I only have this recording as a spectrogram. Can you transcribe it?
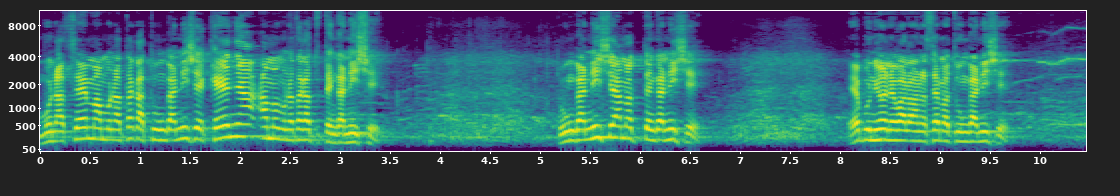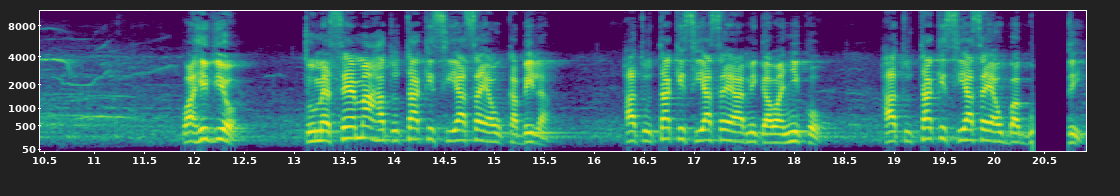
mnasema mnataka tuunganishe Kenya ama mnataka tutenganishe? Tuunganishe ama tutenganishe? Hebu nione wale wanasema tuunganishe. Kwa hivyo tumesema hatutaki siasa ya ukabila, hatutaki siasa ya migawanyiko, hatutaki siasa ya ubaguzi.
